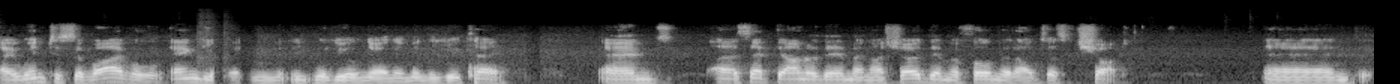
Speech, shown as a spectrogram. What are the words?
I went to Survival Anglia, in, well, you'll know them in the UK, and I sat down with them and I showed them a film that I just shot, and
